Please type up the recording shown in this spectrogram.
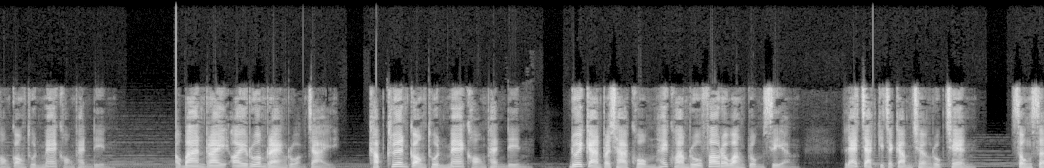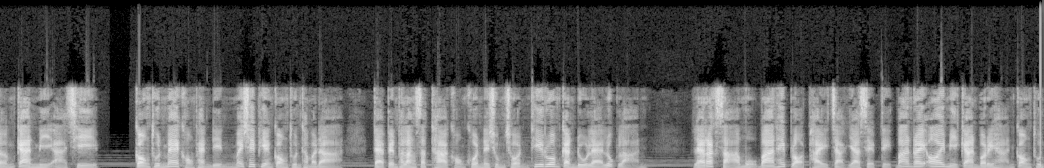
ของกองทุนแม่ของแผ่นดินาวบ้านไร่อ้อยร่วมแรงร่วมใจ ขับเคลื่อนกองทุนแม่ของแผ่นดิน ด้วยการประชาคมให้ความรู้เฝ้าระวังกลุ่มเสี่ยง และจัดกิจกรรมเชิงรุกเช่น ส่งเสริมการมีอาชีพ กองทุนแม่ของแผ่นดินไม่ใช่เพียงกองทุนธรรมดา แต่เป็นพลังศรัทธาของคนในชุมชนที่ร่วมกันดูแลลูกหลาน และรักษาหมู่บ้านให้ปลอดภัยจากยาเสพติดบ้านไร่อ้อยมีการบริหารกองทุน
